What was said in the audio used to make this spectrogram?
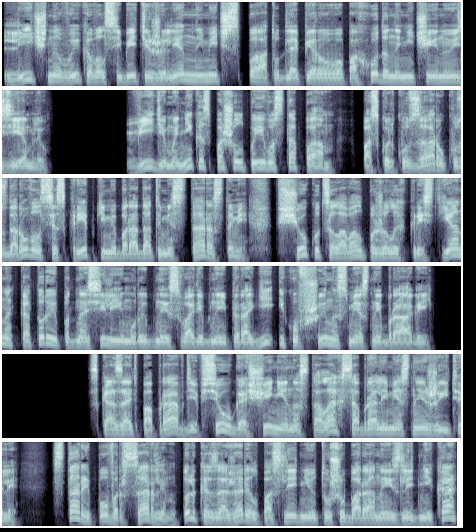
лично выковал себе тяжеленный меч Спату для первого похода на ничейную землю. Видимо, Никас пошел по его стопам, поскольку за руку здоровался с крепкими бородатыми старостами, в щеку целовал пожилых крестьянок, которые подносили ему рыбные свадебные пироги и кувшины с местной брагой. Сказать по правде, все угощение на столах собрали местные жители. Старый повар Сарлем только зажарил последнюю тушу барана из ледника,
